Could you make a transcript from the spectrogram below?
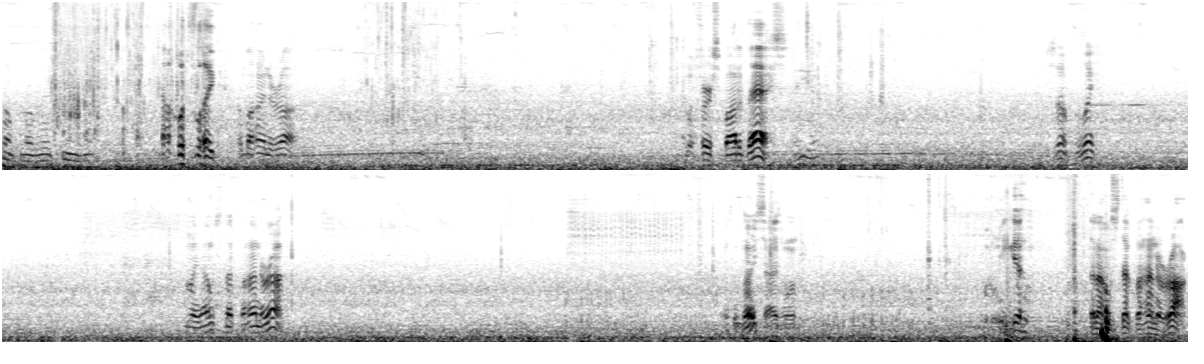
something over there too. but- I was like, I'm behind a rock. My first spotted bass. There you go. What's up, boy? I'm like, I'm stuck behind a rock. That's a nice size one. There you go. Thought I was stuck behind a rock.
